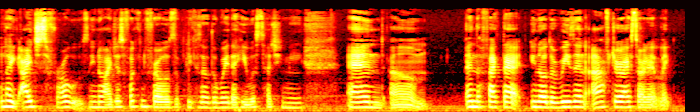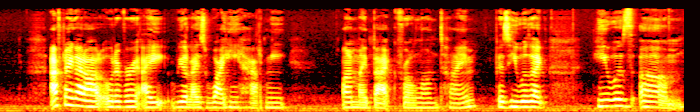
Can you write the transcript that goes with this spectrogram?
like I just froze, you know, I just fucking froze because of the way that he was touching me. And um and the fact that, you know, the reason after I started like after I got out or whatever, I realized why he had me on my back for a long time because he was like he was um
